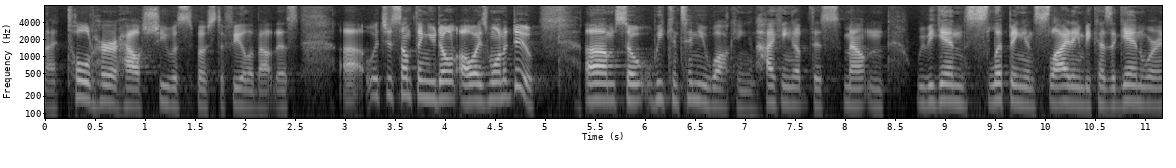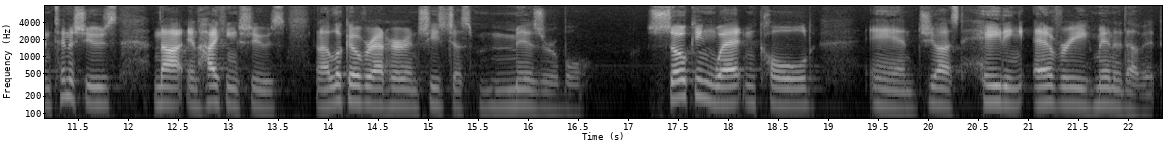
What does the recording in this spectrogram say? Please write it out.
And I told her how she was supposed to feel about this, uh, which is something you don't always want to do. Um, so we continue walking and hiking up this mountain. We begin slipping and sliding because, again, we're in tennis shoes, not in hiking shoes. And I look over at her, and she's just miserable, soaking wet and cold, and just hating every minute of it.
